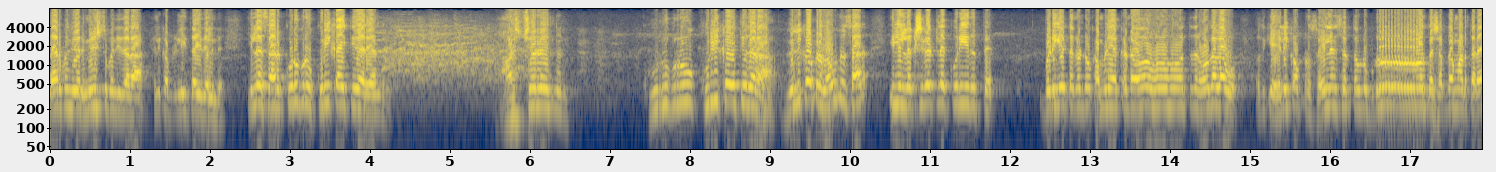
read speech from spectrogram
ಯಾರು ಬಂದಿದ್ದಾರೆ? ಮಿನಿಸ್ಟರ್ ಬಂದಿದ್ದಾರಾ? ಹೆಲಿಕಾಪ್ಟರ್ ಇಳಿತಾ ಇದೆ ಅಲ್ಲಿಂದ. ಇಲ್ಲ ಸರ್ ಕುರುಬರು ಕುರಿ ಕಾಯ್ತಿದ್ದಾರೆ ಅಂದರು. ಆಶ್ಚರ್ಯ ಆಯ್ತು ನನಗೆ. ಕುರುಬರು ಕುರಿ ಕಾಯ್ತಿದಾರ ಹೆಲಿಕಾಪ್ಟರ್ ಹೌದು ಸರ್ ಇಲ್ಲಿ ಲಕ್ಷಗಟ್ಟಲೆ ಕುರಿ ಇರುತ್ತೆ. ಬಡಿಗೆ ತಗೊಂಡು ಕಂಬಳಿ ಹಾಕೊಂಡು ಹೋ ಹೋ ಅಂತಂದ್ರೆ ಹೋಗಲ್ಲ ಅವು. ಅದಕ್ಕೆ ಹೆಲಿಕಾಪ್ಟರ್ ಸೈಲೆನ್ಸರ್ ತಗೊಂಡು ಬ್ರರ್ ಅಂತ ಶಬ್ದ ಮಾಡ್ತಾರೆ.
